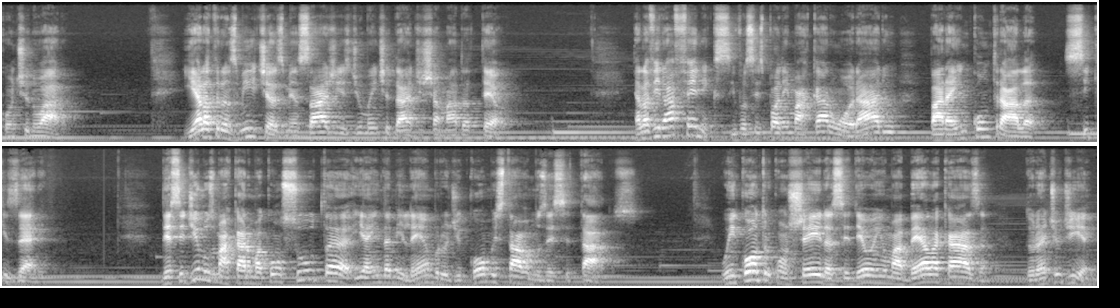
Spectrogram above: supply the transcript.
continuaram. E ela transmite as mensagens de uma entidade chamada Tel. Ela virá a Fênix e vocês podem marcar um horário para encontrá-la, se quiserem. Decidimos marcar uma consulta e ainda me lembro de como estávamos excitados. O encontro com Sheila se deu em uma bela casa durante o dia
